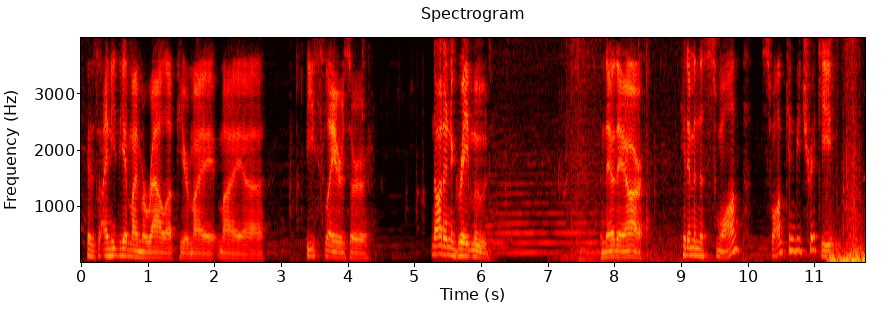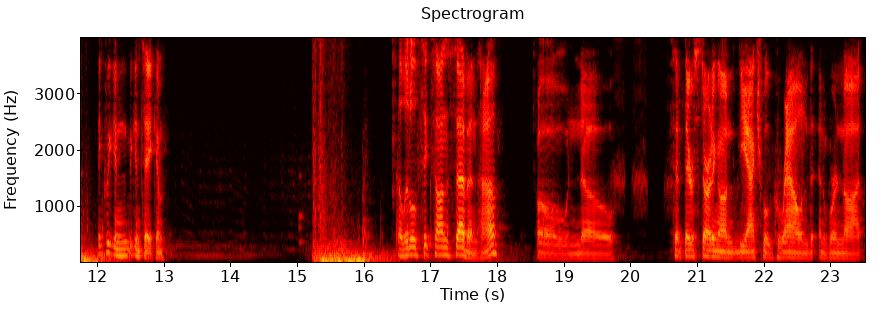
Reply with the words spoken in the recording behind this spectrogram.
Because I need to get my morale up here. My, my, uh, Beast Slayers are not in a great mood. And there they are. Hit him in the swamp? Swamp can be tricky. I think we can we can take him. A little six on seven, huh? Oh no. Except they're starting on the actual ground and we're not.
